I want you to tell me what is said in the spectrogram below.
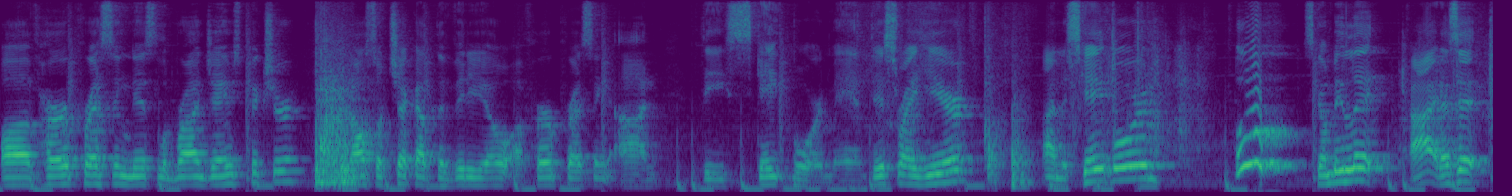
of her pressing this LeBron James picture, and also check out the video of her pressing on the skateboard, man. This right here on the skateboard, ooh, it's gonna be lit. All right, that's it.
